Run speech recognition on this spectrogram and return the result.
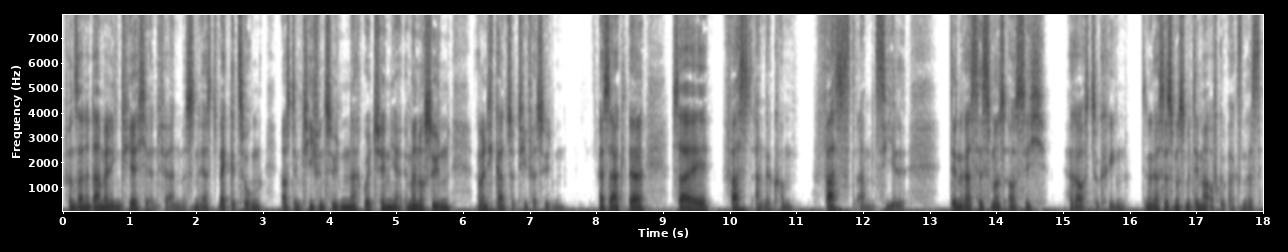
von seiner damaligen Kirche entfernen müssen. Er ist weggezogen aus dem tiefen Süden nach Virginia. Immer noch Süden, aber nicht ganz so tiefer Süden. Er sagt, er sei fast angekommen, fast am Ziel, den Rassismus aus sich herauszukriegen. Den Rassismus, mit dem er aufgewachsen ist.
